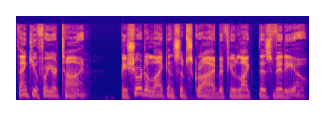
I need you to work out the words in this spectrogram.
Thank you for your time. Be sure to like and subscribe if you liked this video.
